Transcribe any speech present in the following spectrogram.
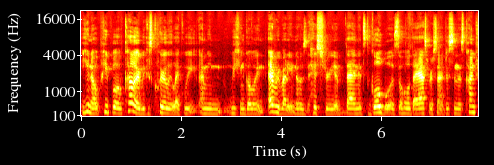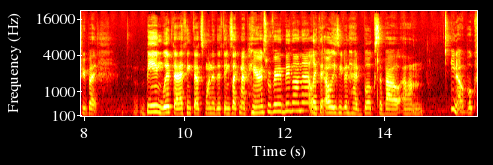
you know people of color because clearly like we i mean we can go in everybody knows the history of that and it's global it's the whole diaspora it's not just in this country but being with that i think that's one of the things like my parents were very big on that like they always even had books about um you know books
